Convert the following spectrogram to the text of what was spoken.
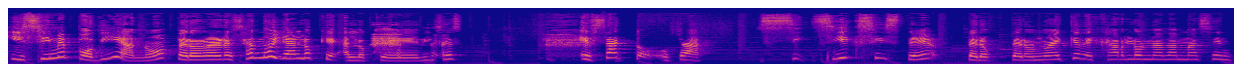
Y sí me podía, ¿no? Pero regresando ya a lo que, a lo que dices, exacto, o sea, sí, sí existe, pero, pero no hay que dejarlo nada más en,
